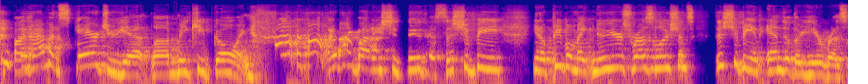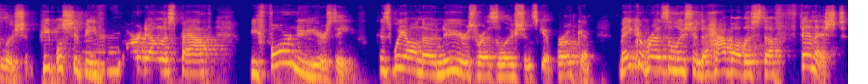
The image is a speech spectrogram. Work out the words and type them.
If I haven't scared you yet, let me keep going. Everybody should do this. This should be, you know, people make New Year's resolutions. This should be an end of the year resolution. People should be mm-hmm. far down this path before New Year's Eve, because we all know New Year's resolutions get broken. Make a resolution to have all this stuff finished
